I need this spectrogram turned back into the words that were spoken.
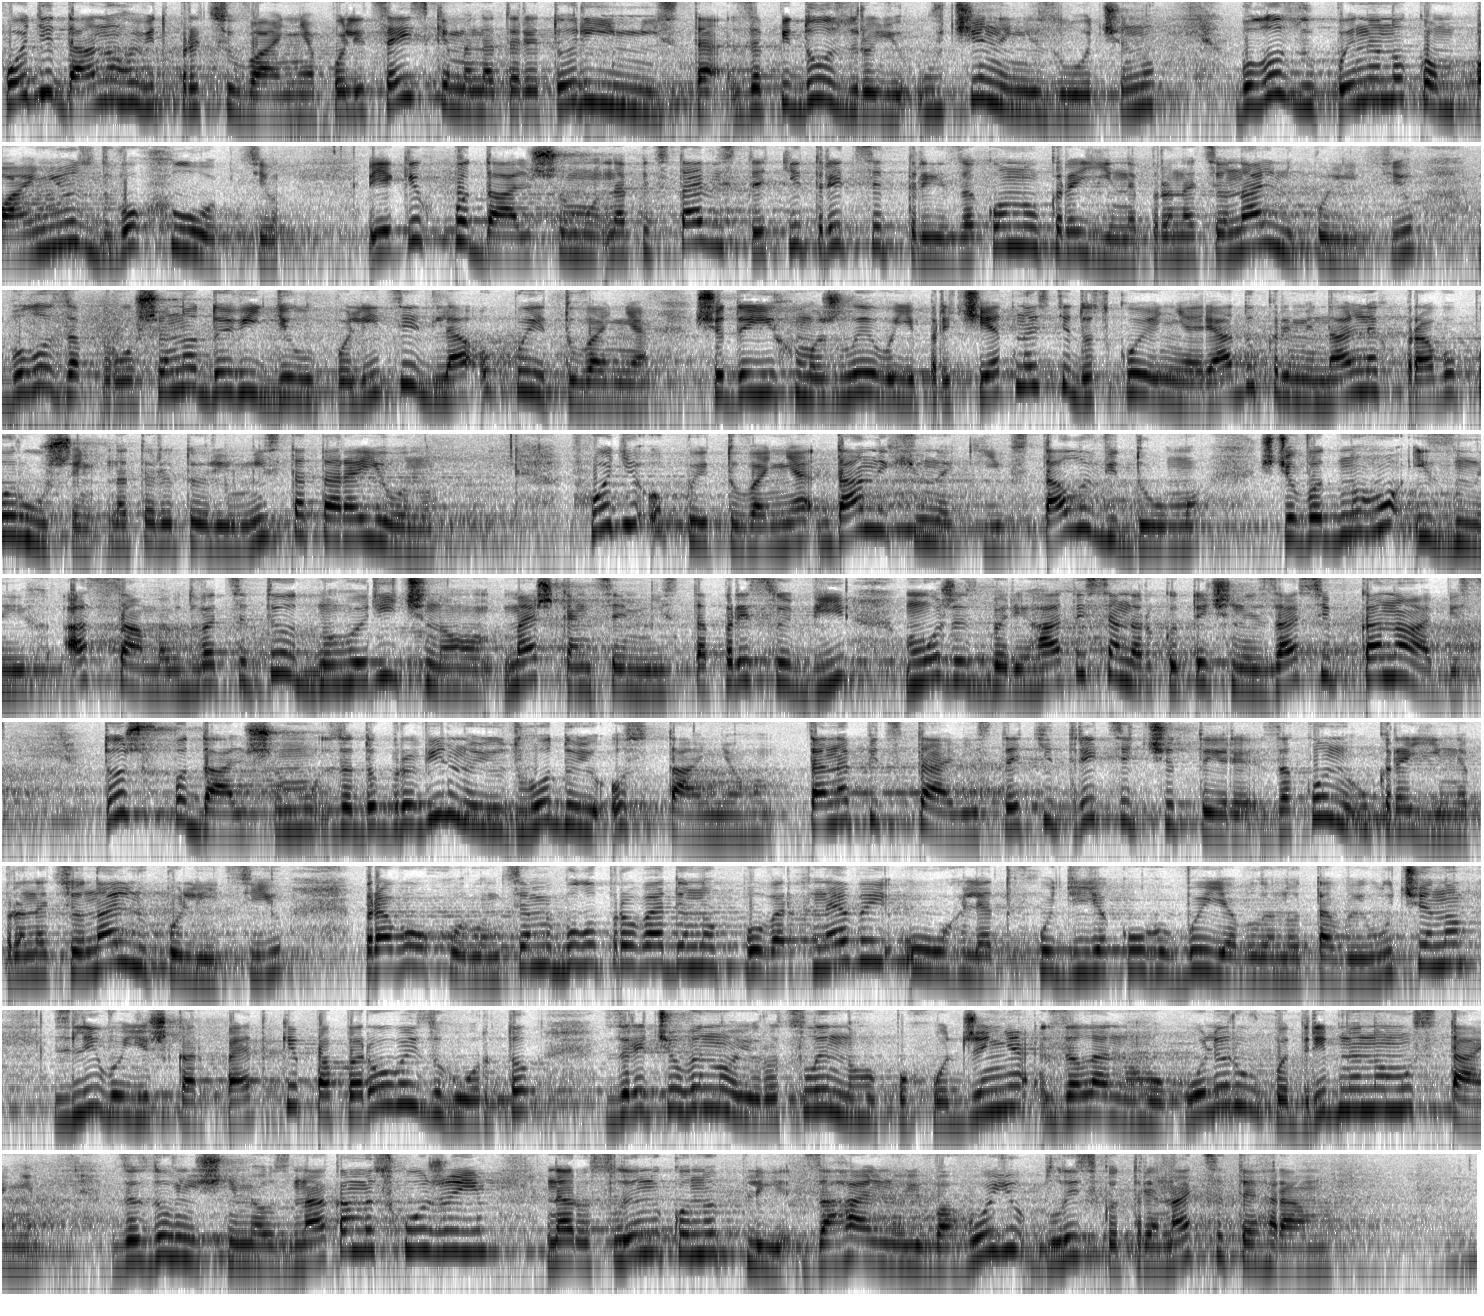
Ході даного відпрацювання поліцейськими на території міста за підозрою у вчиненні злочину було зупинено компанію з двох хлопців, в яких в подальшому на підставі статті 33 Закону України про національну поліцію було запрошено до відділу поліції для опитування щодо їх можливої причетності до скоєння ряду кримінальних правопорушень на території міста та району. Ході опитування даних юнаків стало відомо, що в одного із них, а саме в 21-річного мешканця міста, при собі може зберігатися наркотичний засіб канабіс. Тож в подальшому, за добровільною згодою останнього та на підставі статті 34 Закону України про національну поліцію правоохоронцями було проведено поверхневий огляд, в ході якого виявлено та вилучено з лівої шкарпетки паперовий згорток з речовиною рослинного походження зеленого кольору в подрібненому стані, за зовнішніми ознаками схожої на рослину коноплі загальною вагою близько 13 грам.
